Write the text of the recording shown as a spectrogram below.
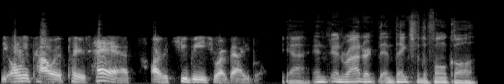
the only power the players have are the QBs who are valuable. Yeah, and, and Roderick, and thanks for the phone call.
